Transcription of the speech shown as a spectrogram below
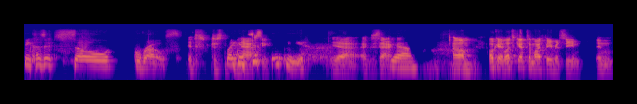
because it's so gross. It's just Like it's just nasty. icky. Yeah, exactly. Yeah. Um, okay, let's get to my favorite scene in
